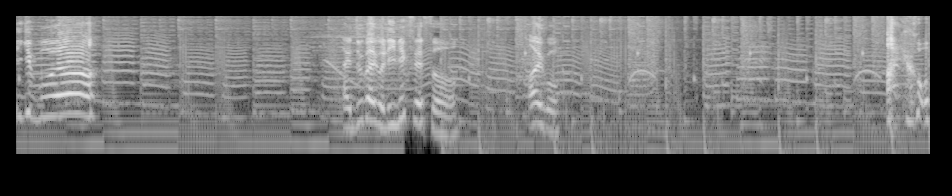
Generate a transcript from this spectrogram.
이게 뭐야? 아니 누가 이거 리믹스 했어? 아이고. 아이고.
